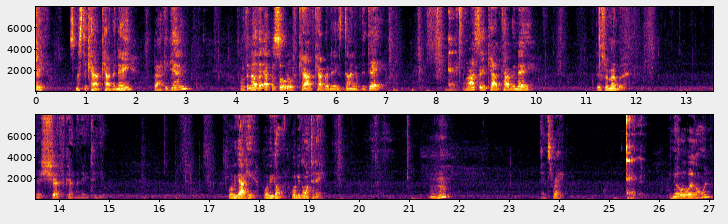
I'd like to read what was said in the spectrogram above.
It's Mr. Cab Cabernet back again with another episode of Cab Cabernet's Dine of the Day. When I say Cab Cabernet, just remember, there's Chef Cabernet to you. What we got here? Where we going? Where we going today? Mm-hmm. That's right. You know where we're going?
